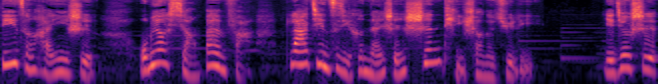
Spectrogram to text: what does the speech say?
第一层含义是，我们要想办法拉近自己和男神身体上的距离，也就是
